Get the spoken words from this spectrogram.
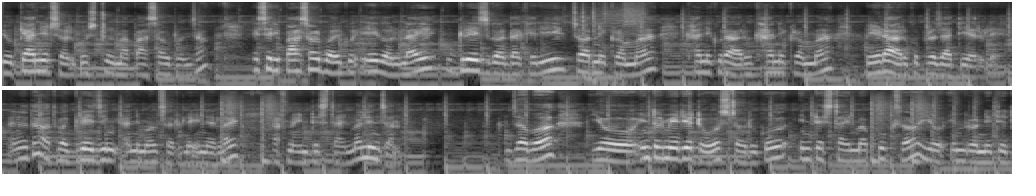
यो क्यानिट्सहरूको स्टुलमा पास आउट हुन्छ। यसरी पास आउट भएको एगहरूलाई ग्रेज गर्दाखेरि चर्ने क्रममा खानेकुराहरू खाने क्रममा भेडाहरूको प्रजातिहरूले होइन त? अथवा ग्रेजिङ एनिमल्सहरूले यिनीहरूलाई आफ्नो इन्टेस्टाइनमा लिन्छन्। जब यो इन्टरमिडिएट होस्टहरूको इन्टेस्टाइनमा पुग्छ यो इम्ब्रोनेटेड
